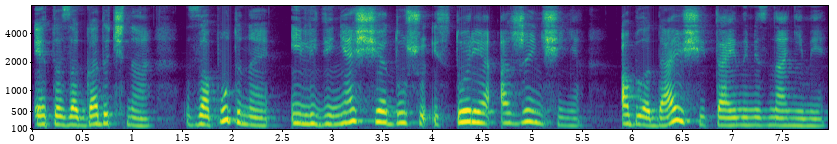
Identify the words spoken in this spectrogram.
Это загадочная, запутанная и леденящая душу история о женщине, обладающей тайными знаниями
